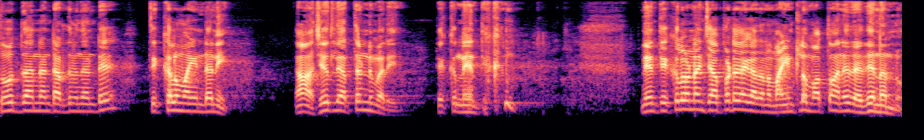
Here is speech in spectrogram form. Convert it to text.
సోద్దాన్ని అంటే అర్థం ఏంటంటే తిక్కల మైండ్ అని. చేతులు ఎత్తండి మరి. తిక్క నేను తిక్క నేను తిక్కలోనని చెప్పడమే కదన్న. మా ఇంట్లో మొత్తం అనేది అదే నన్ను.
